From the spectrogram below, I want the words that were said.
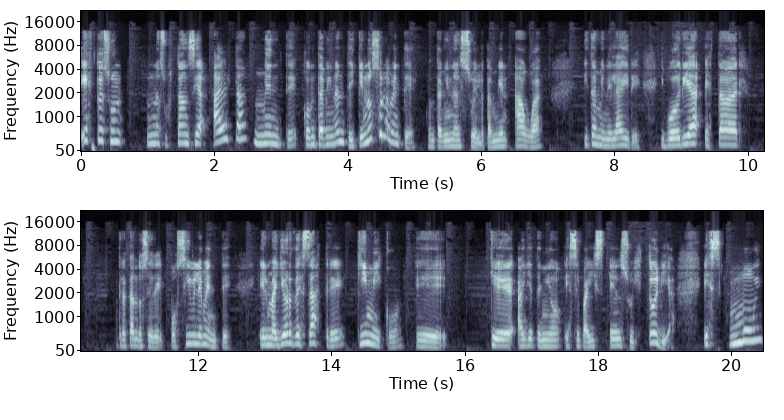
Esto es una sustancia altamente contaminante y que no solamente contamina el suelo, también agua y también el aire. Y podría estar tratándose de posiblemente el mayor desastre químico eh, que haya tenido ese país en su historia. Es muy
